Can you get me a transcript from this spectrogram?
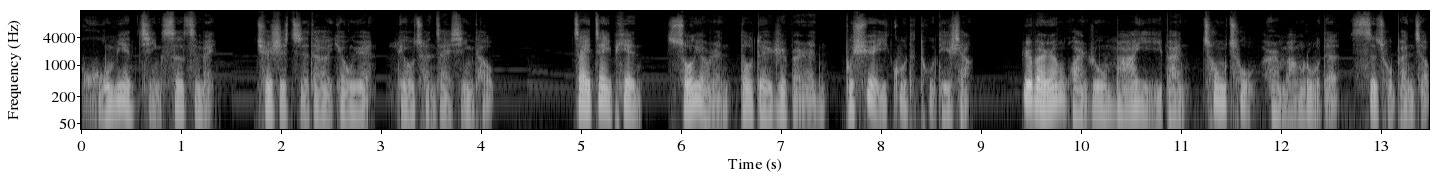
湖面景色之美，却是值得永远留存在心头。在这片所有人都对日本人不屑一顾的土地上。日本人宛如蚂蚁一般匆促而忙碌地四处奔走。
